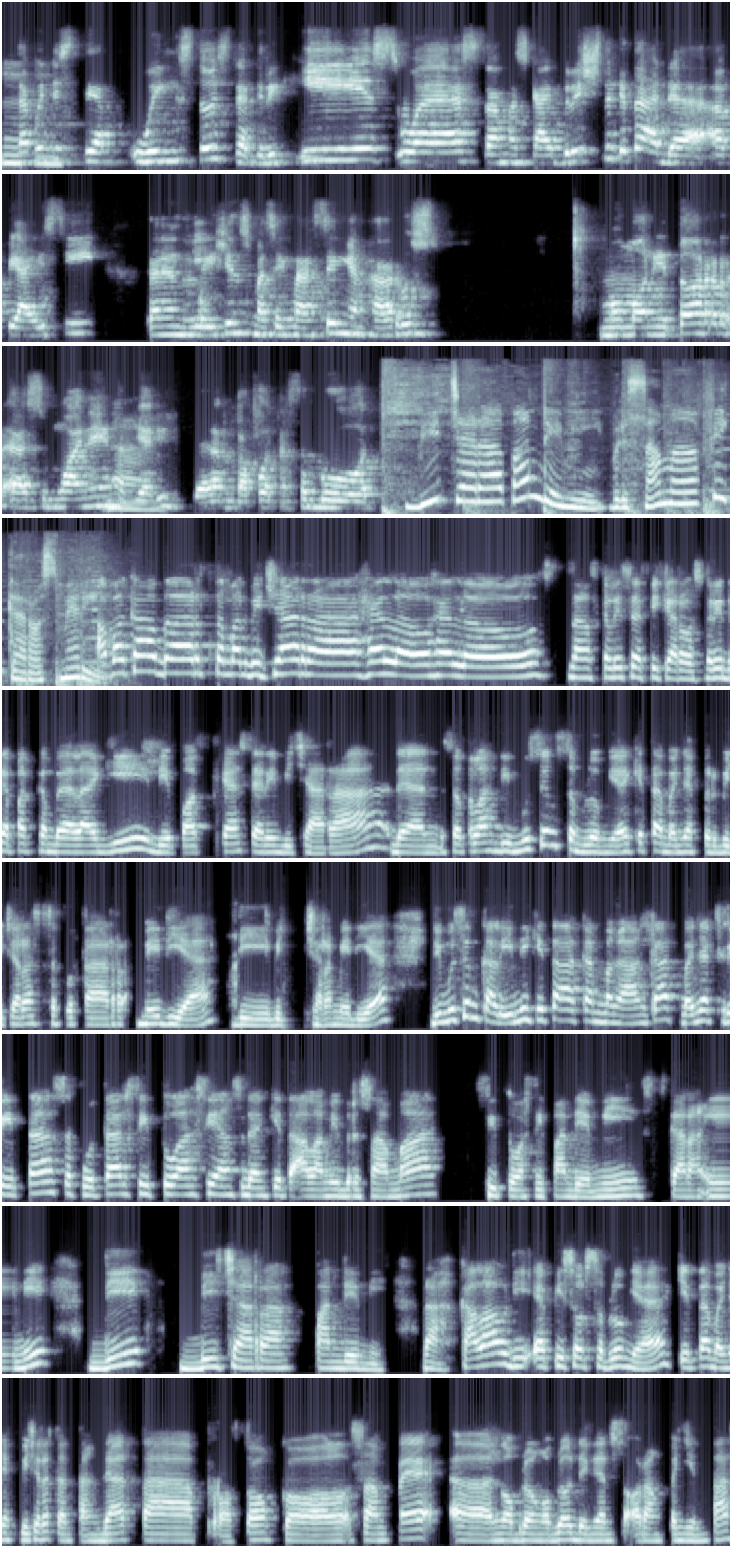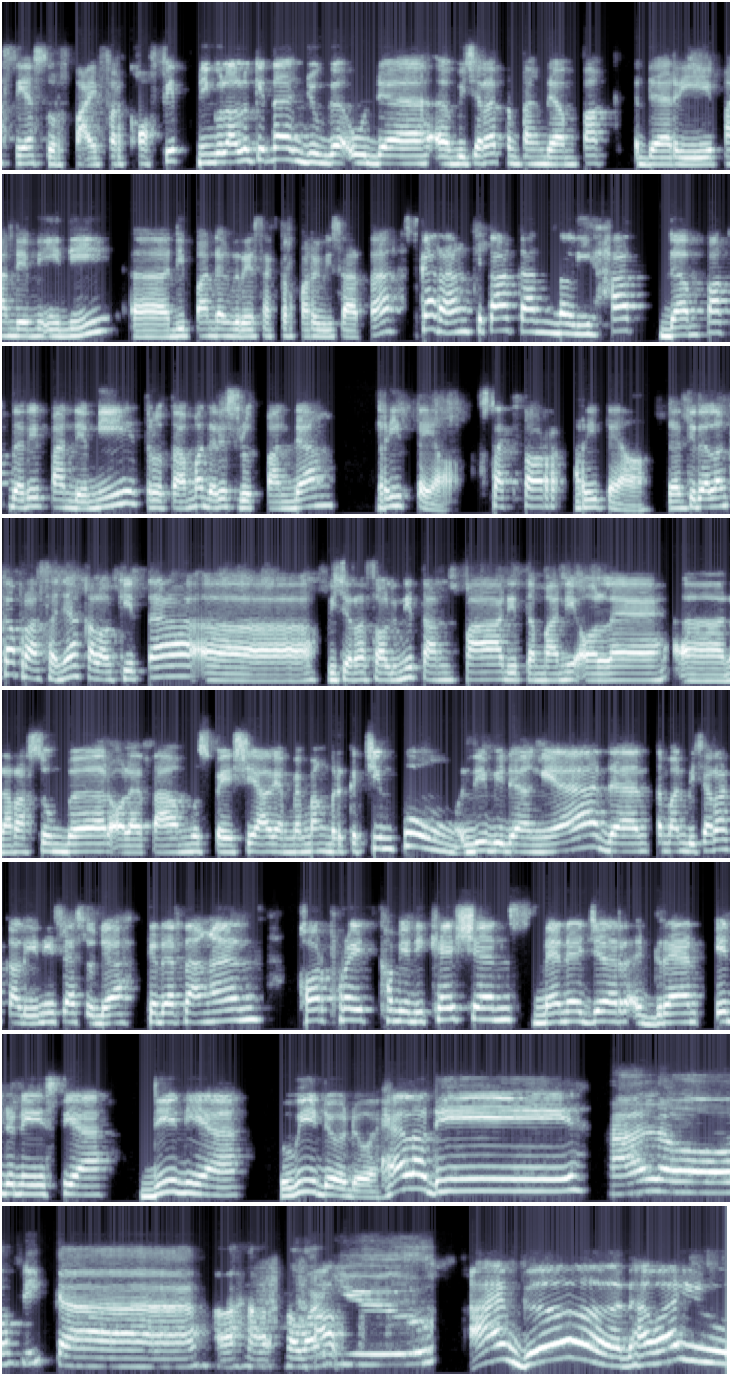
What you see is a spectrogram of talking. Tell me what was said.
Hmm. Tapi di setiap wings tuh, setiap dari East, West, sama Skybridge tuh kita ada uh, PIC, Tenant Relations masing-masing yang harus memonitor uh, semuanya yang nah. terjadi di dalam toko tersebut. Bicara pandemi bersama Vika Rosemary. Apa kabar teman bicara? Hello, hello. Senang sekali saya Vika Rosemary dapat kembali lagi di podcast dari Bicara. Dan setelah di musim sebelumnya kita banyak berbicara seputar media di Bicara Media. Di musim kali ini kita akan mengangkat banyak cerita seputar situasi yang sedang kita alami bersama situasi pandemi sekarang ini di bicara pandemi. Nah, kalau di episode sebelumnya kita banyak bicara tentang data, protokol, sampai eh, ngobrol-ngobrol dengan seorang penyintas ya, survivor COVID. Minggu lalu kita juga udah uh, bicara tentang dampak dari pandemi ini uh, dipandang dari sektor pariwisata. Sekarang kita akan melihat dampak dari pandemi, terutama dari sudut pandang retail, sektor retail. Dan tidak lengkap rasanya kalau kita uh, bicara soal ini tanpa ditemani oleh uh, narasumber, oleh tamu spesial yang memang berkecimpung di bidangnya. Dan teman bicara kali ini saya sudah kedatangan Corporate Communications Manager Grand Indonesia, Dinia Widodo. Hello Di. Halo Vika. How are you? I'm good. How are you?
